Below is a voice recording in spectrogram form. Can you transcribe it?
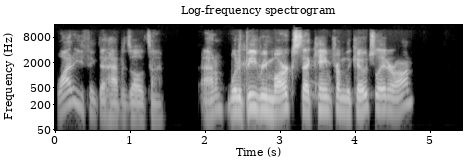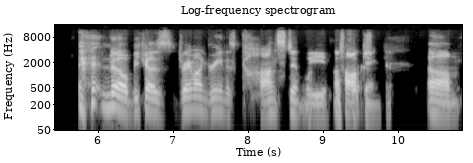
Why do you think that happens all the time, Adam? Would it be remarks that came from the coach later on? no because draymond green is constantly Of talking um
